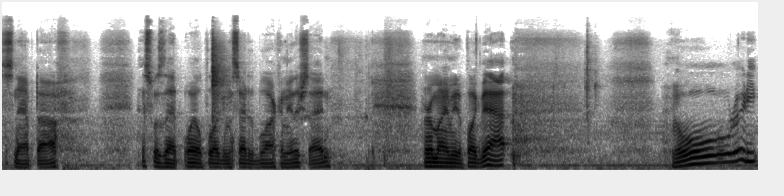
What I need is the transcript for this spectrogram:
snapped off. This was that oil plug in the side of the block on the other side. Remind me to plug that. Alrighty.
